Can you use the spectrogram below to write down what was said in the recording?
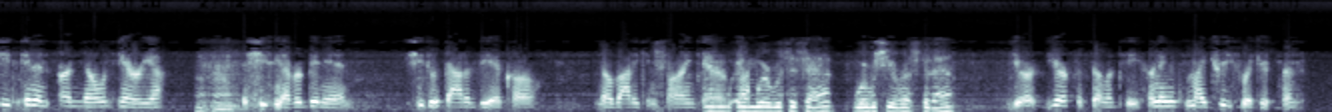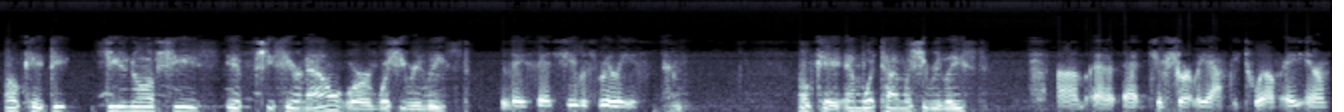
she's in an unknown area. Mm-hmm. that she's never been in. She's without a vehicle. Nobody can find her. And, and where was this at? Where was she arrested at? your your facility. Her name is Mitrice Richardson. Okay. Do Do you know if she's if she's here now or was she released? They said she was released Okay. And what time was she released? um, at, at just shortly after 12 a.m.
